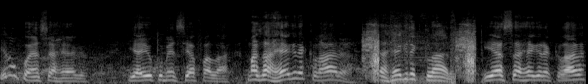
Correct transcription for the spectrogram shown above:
e não conhece a regra. E aí eu comecei a falar. Mas a regra é clara. A regra é clara. E essa regra é clara.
